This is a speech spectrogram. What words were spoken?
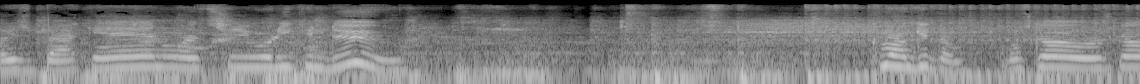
Now he's back in. Let's see what he can do. Come on, get them. Let's go, let's go.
